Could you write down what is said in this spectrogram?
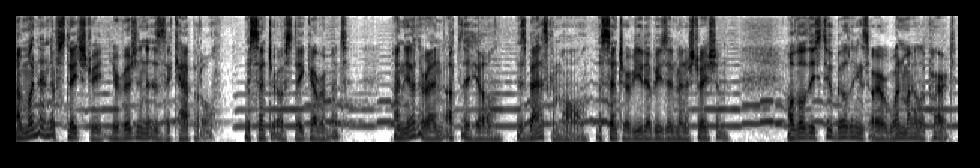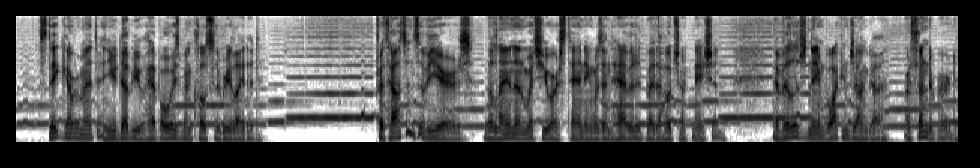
On one end of State Street, your vision is the Capitol, the center of state government. On the other end, up the hill, is Bascom Hall, the center of UW's administration. Although these two buildings are one mile apart, state government and UW have always been closely related. For thousands of years, the land on which you are standing was inhabited by the Ho Chunk Nation. A village named Wakandjaga, or Thunderbird,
